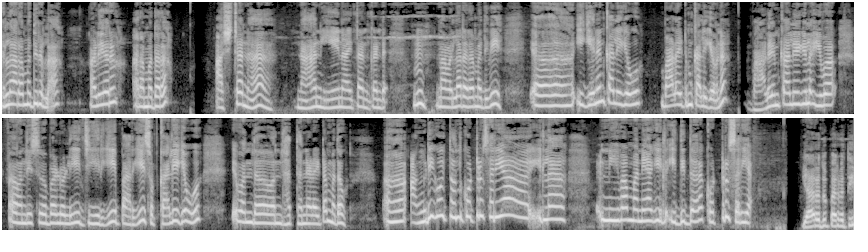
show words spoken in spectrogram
ಎಲ್ಲ ಆರಾಮದಿರಲ್ಲ? ಅಳಿಯರು, ಆರಾಮದಾರ? ಅಷ್ಟನಾ? ನಾನು ಏನಾಯ್ತು ಅನ್ಕೊಂಡೆ. ಹ್ಞೂ ನಾವೆಲ್ಲರೂ ಆರಾಮದೀವಿ ಈಗ ಏನೇನು ಖಾಲಿ ಆಗ್ಯಾವು? ಭಾಳ ಐಟಮ್ ಖಾಲಿ ಆಗ್ಯಾವನ ಭಾಳ ಏನು ಖಾಲಿ ಆಗಿಲ್ಲ. ಇವ ಒಂದಿಷ್ಟು ಬೆಳ್ಳುಳ್ಳಿ ಜೀರಿಗೆ ಪಾರ್ಗಿ ಸ್ವಲ್ಪ ಖಾಲಿ ಆಗ್ಯಾವು. ಒಂದು ಒಂದು ಹತ್ತು ಹನ್ನೆರಡು ಐಟಮ್ ಅದಾವು. ಅಂಗಡಿಗೆ ಹೋಗಿ ತಂದು ಕೊಟ್ಟರು ಸರಿಯಾ? ಇಲ್ಲ ನೀವ ಮನೆಯಾಗಿ ಇದ್ದಿದ್ದಾರ ಕೊಟ್ಟರು ಸರಿಯಾ? ಯಾರದು ಪಾರ್ವತಿ?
